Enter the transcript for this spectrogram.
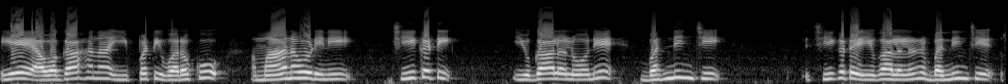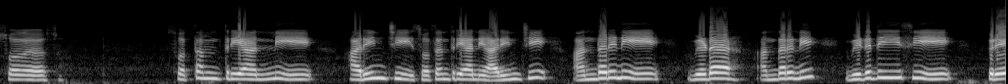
ఏ అవగాహన ఇప్పటి వరకు మానవుడిని చీకటి యుగాలలోనే బంధించి చీకటి యుగాలలోనే బంధించి స్వ స్వతంత్ర్యాన్ని హరించి స్వతంత్ర్యాన్ని హరించి అందరినీ విడ అందరినీ విడదీసి ప్రే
